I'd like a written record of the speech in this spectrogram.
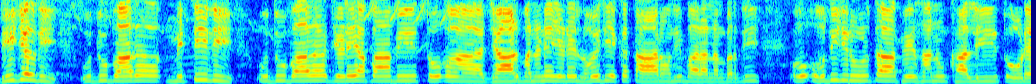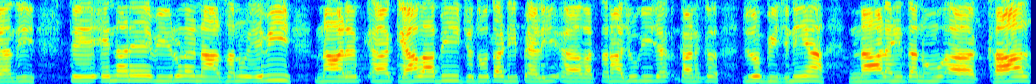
ਡੀਜ਼ਲ ਦੀ। ਉਦੋਂ ਬਾਅਦ ਮਿੱਟੀ ਦੀ। ਉਦੋਂ ਬਾਅਦ ਜਿਹੜੇ ਆਪਾਂ ਵੀ ਤੋ- ਜਾਲ ਬੰਨਣੇ ਜਿਹੜੇ ਲੋਹੇ ਦੀ ਇੱਕ ਤਾਰ ਆਉਂਦੀ 12 ਨੰਬਰ ਦੀ ਉਹ ਉਹਦੀ ਜ਼ਰੂਰਤ ਆ ਫਿਰ ਸਾਨੂੰ ਖਾਲੀ ਤੋੜਿਆਂ ਦੀ। ਤੇ ਇਹਨਾਂ ਨੇ ਵੀਰ ਉਹਨਾਂ ਨਾਲ ਸਾਨੂੰ ਇਹ ਵੀ ਨਾਲ ਕਿਹਾ ਵਾ ਵੀ ਜਦੋਂ ਤੁਹਾਡੀ ਪੈਲੀ ਅਹ, ਆ ਜੂਗੀ ਜਾਂ ਕਣਕ ਜਦੋਂ ਬੀਜਣੀ ਆ ਨਾਲ ਅਸੀਂ ਤੁਹਾਨੂੰ ਅਹ, ਖਾਦ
